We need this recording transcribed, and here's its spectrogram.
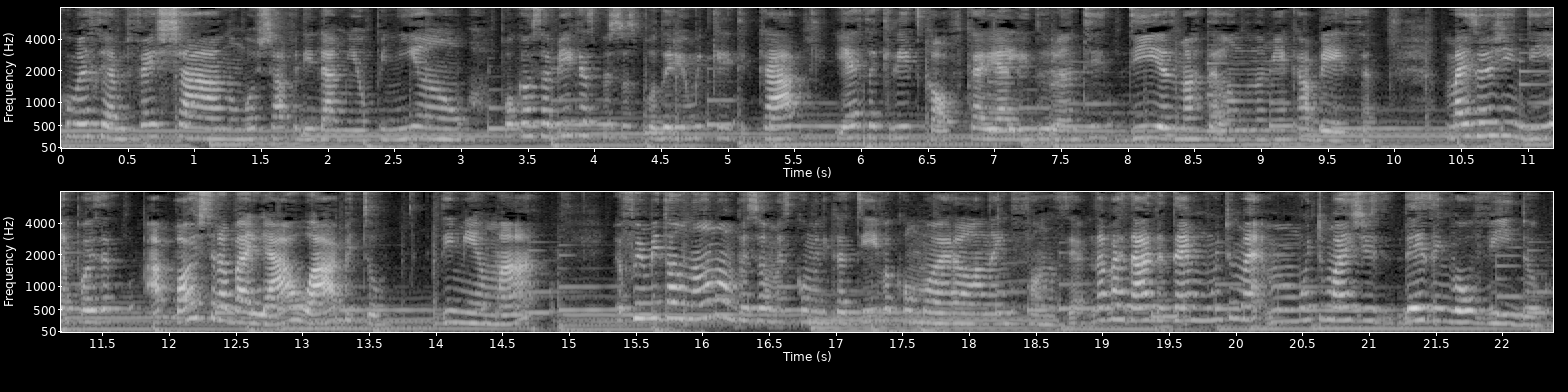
Comecei a me fechar, não gostava de dar minha opinião, porque eu sabia que as pessoas poderiam me criticar e essa crítica ó, ficaria ali durante dias martelando na minha cabeça. Mas hoje em dia, após, após trabalhar o hábito de me amar, eu fui me tornando uma pessoa mais comunicativa como eu era lá na infância. Na verdade, até muito, muito mais desenvolvido.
